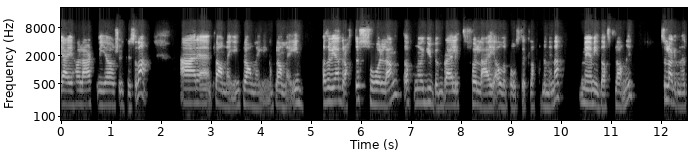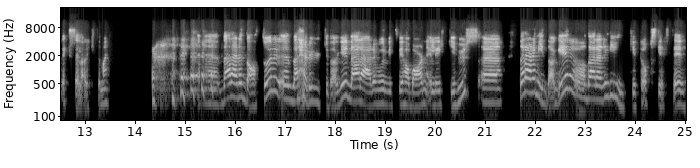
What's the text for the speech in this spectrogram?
jeg har lært via sykehuset, da, er eh, planlegging, planlegging og planlegging. Altså, vi har dratt det så langt at når gubben ble litt for lei alle Post-It-lappene mine med middagsplaner, så lagde han et Excel-ark til meg. eh, der er det datoer, eh, der er det ukedager, der er det hvorvidt vi har barn eller ikke i hus. Eh, der er det middager, og der er det linker til oppskrifter.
